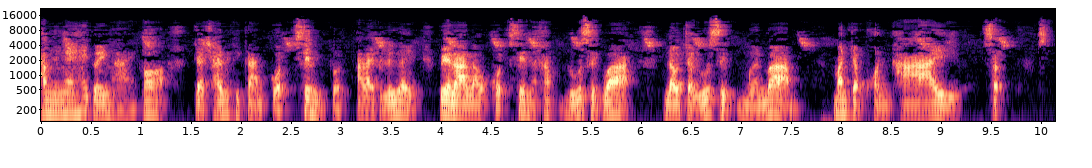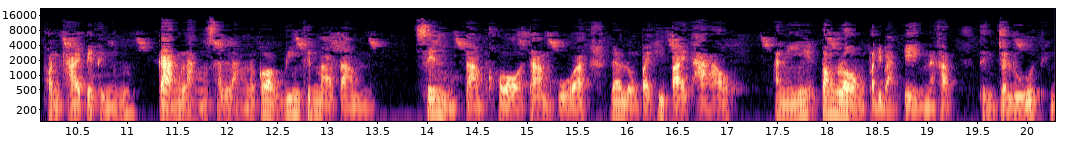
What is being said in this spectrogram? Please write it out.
ทำยังไงให้ตัวเองหายก็จะใช้วิธีการกดเส้นกดอะไรไปเรื่อย เวลาเรากดเส้นนะครับ รู้สึกว่าเราจะรู้สึกเหมือนว่ามันจะผ่อนคลายผ่อนคลายไปถึงกลางหลังสันหลัง แล้วก็วิ่งขึ้นมาตามเส้นตามคอตามหัว แล้วลงไปที่ปลายเท้า อันนี้ต้องลองปฏิบัติเองนะครับ ถึงจะรู้ถึง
